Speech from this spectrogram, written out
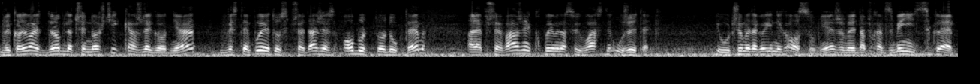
wykonywać drobne czynności każdego dnia. Występuje tu sprzedaż, jest obrót produktem, ale przeważnie kupujemy na swój własny użytek. I uczymy tego innych osób, nie? Żeby na przykład zmienić sklep.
